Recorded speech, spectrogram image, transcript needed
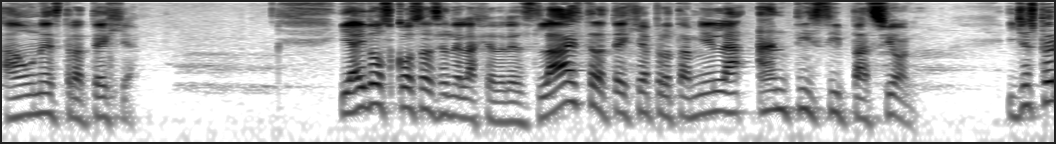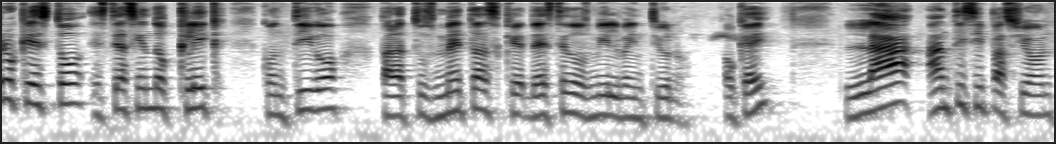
a una estrategia. Y hay dos cosas en el ajedrez, la estrategia, pero también la anticipación. Y yo espero que esto esté haciendo clic contigo para tus metas de este 2021, ¿ok? La anticipación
